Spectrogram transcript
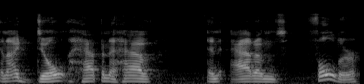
and I don't happen to have an Adams folder,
